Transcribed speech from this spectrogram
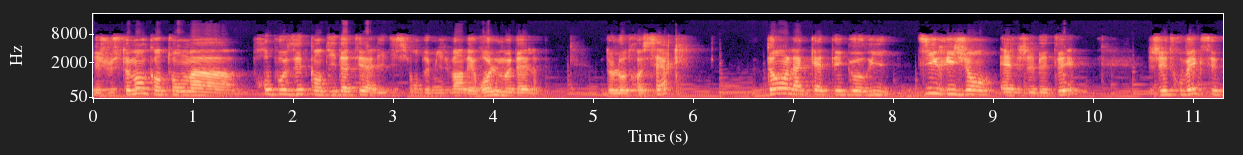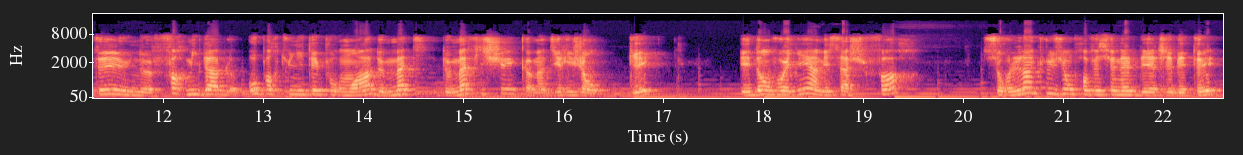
Et justement, quand on m'a proposé de candidater à l'édition 2020 des rôles modèles de l'autre cercle, dans la catégorie dirigeant LGBT, j'ai trouvé que c'était une formidable opportunité pour moi de m'afficher comme un dirigeant gay et d'envoyer un message fort sur l'inclusion professionnelle des LGBT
